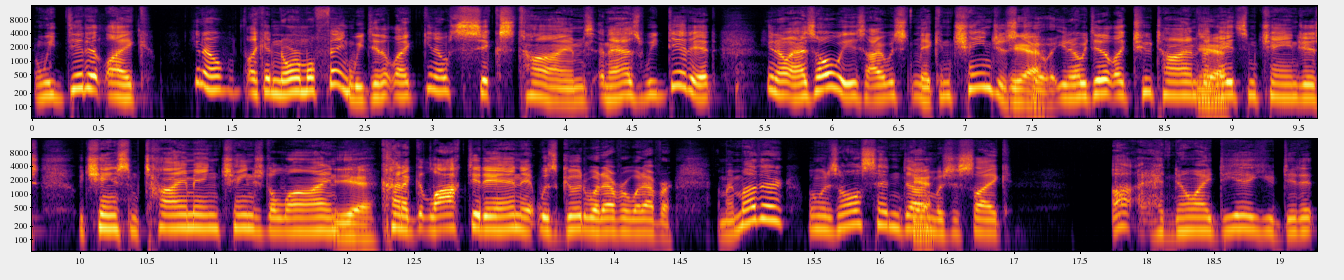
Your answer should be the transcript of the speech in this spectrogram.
And we did it like, you know, like a normal thing. We did it like, you know, six times. And as we did it, you know, as always, I was making changes Yeah. to it. You know, we did it like two times. I made some changes. We changed some timing, changed a line, Yeah. kind of locked it in. It was good, whatever, whatever. And my mother, when it was all said and done, Yeah. was just like, oh, I had no idea you did it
